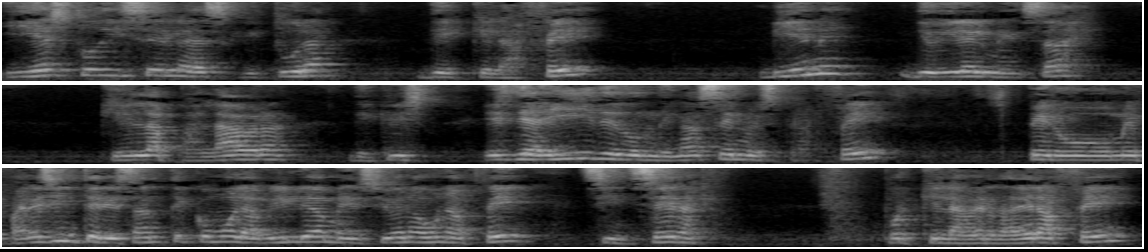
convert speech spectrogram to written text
Y esto dice la escritura de que la fe viene de oír el mensaje, que es la palabra de Cristo. Es de ahí de donde nace nuestra fe, pero me parece interesante cómo la Biblia menciona una fe sincera, porque la verdadera fe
